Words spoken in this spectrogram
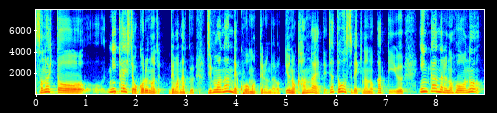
その人に対して起こるのではなく自分は何でこう思ってるんだろうっていうのを考えてじゃあどうすべきなのかっていうインターナルの方の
